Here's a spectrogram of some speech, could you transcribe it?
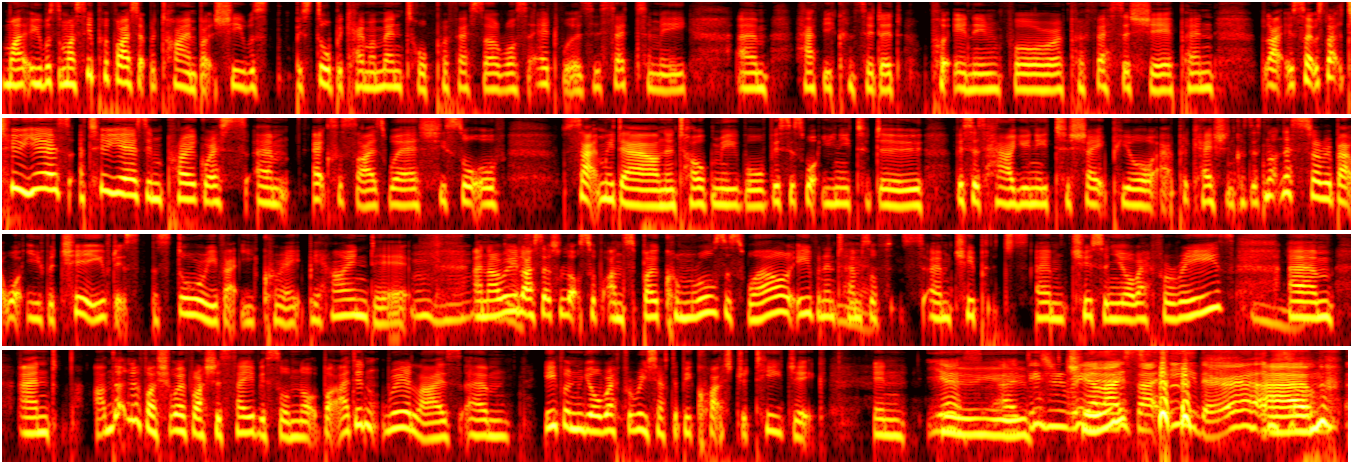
my it was my supervisor at the time, but she was still became a mentor, Professor Ros Edwards, who said to me, um, "Have you considered putting in for a professorship?" And like so, it was like two years, a two years in progress um, exercise where she sort of sat me down and told me, well, this is what you need to do. This is how you need to shape your application because it's not necessarily about what you've achieved, it's the story that you create behind it. And I realised there's lots of unspoken rules as well, even in terms of um, um, choosing your referees. Um, and I don't know if I should, whether I should say this or not, but I didn't realise um, even your referees you have to be quite strategic in Yes, who you I didn't choose. realize that either. And Um, so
